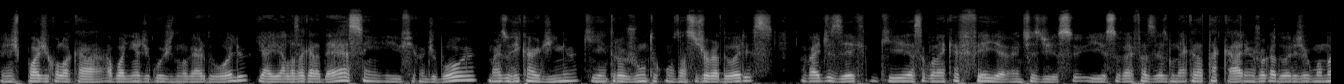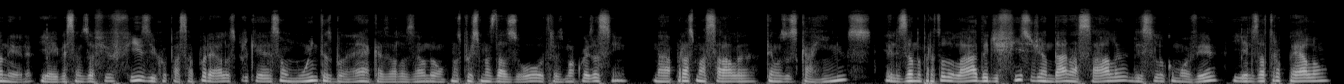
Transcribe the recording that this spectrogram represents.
a gente pode colocar a bolinha de gude no lugar do olho, e aí elas agradecem e ficam de boa. Mas o Ricardinho, que entrou junto com os nossos jogadores, vai dizer que- essa boneca é feia antes disso, e isso vai fazer as bonecas atacarem os jogadores de alguma maneira. E aí vai ser um desafio físico passar por elas, porque são muitas bonecas, elas andam umas por cima das outras, uma coisa assim. Na próxima sala temos os carrinhos. Eles andam para todo lado, é difícil de andar na sala, de se locomover, e eles atropelam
